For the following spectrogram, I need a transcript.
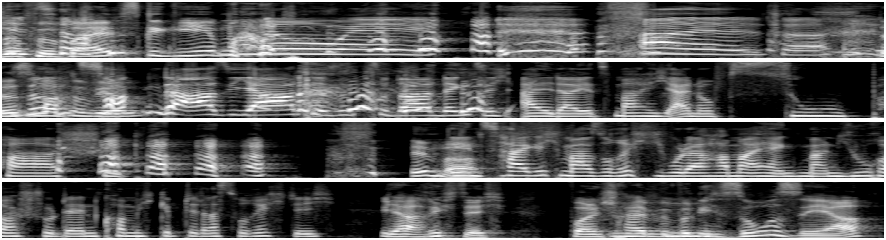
so für. Vibes gegeben hat. No way. Alter. Das so machen ein wir. zockender Asiate sitzt so da und denkt sich, Alter, jetzt mache ich einen auf super schick. Immer. Den zeige ich mal so richtig, wo der Hammer hängt. Mal ein Jurastudent, komm, ich gebe dir das so richtig. Ja, richtig. Vor allem schreiben Mhm. wir wirklich so sehr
